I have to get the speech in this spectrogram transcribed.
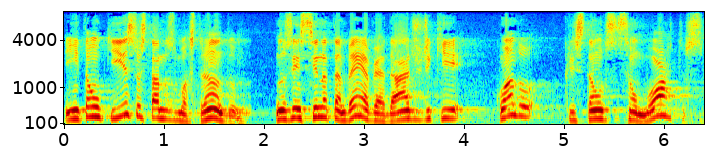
E então o que isso está nos mostrando, nos ensina também a verdade de que quando cristãos são mortos,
